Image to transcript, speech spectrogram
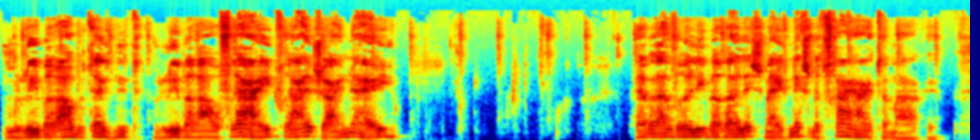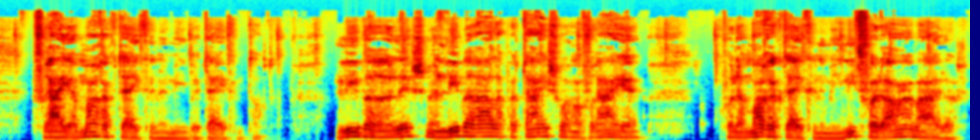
Liberaal betekent niet liberaal vrij, vrij zijn, nee. We hebben over een liberalisme, heeft niks met vrijheid te maken. Vrije markteconomie betekent dat. Liberalisme, een liberale partij is voor een vrije, voor de markteconomie, niet voor de arbeiders.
